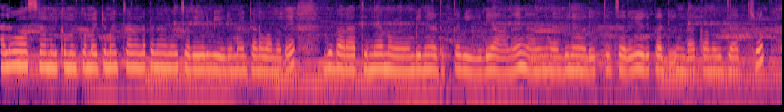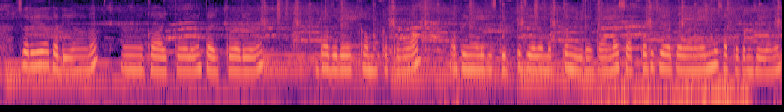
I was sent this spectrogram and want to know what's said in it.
ഹലോ അസ്സാം വലൈക്കും welcome back to my channel. അപ്പം ഞാൻ ചെറിയൊരു വീഡിയോ ആയിട്ടാണ് വന്നത്. ഇത് ബറാത്തിന്റെ നോമ്പിനെ എടുത്ത വീഡിയോ ആണ്. ഞാൻ നോമ്പിന് വേണ്ടിയിട്ട് ചെറിയൊരു കടി ഉണ്ടാക്കാമെന്ന് വിചാരിച്ചു. ചെറിയ കടിയാണ്. കായ്പോളയും പരിപ്പുവടയും. അപ്പോൾ അതിലേക്ക് നമുക്ക് പോവാം. അപ്പോൾ നിങ്ങളിത് സ്കിപ്പ് ചെയ്യാതെ മൊത്തം വീഡിയോ കാരണം സപ്പോർട്ട് ചെയ്യാത്തവരാണെങ്കിൽ ഒന്ന് സപ്പോർട്ടും ചെയ്യണം.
